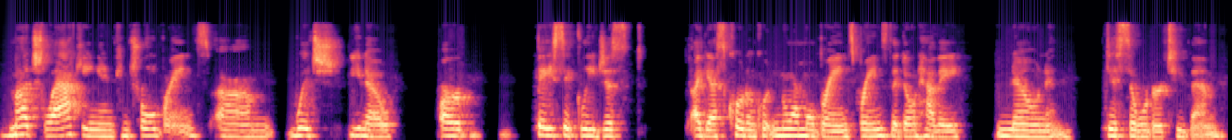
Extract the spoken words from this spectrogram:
much lacking in control brains, um, which, you know, are basically just, I guess, quote unquote, normal brains, brains that don't have a known disorder to them.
